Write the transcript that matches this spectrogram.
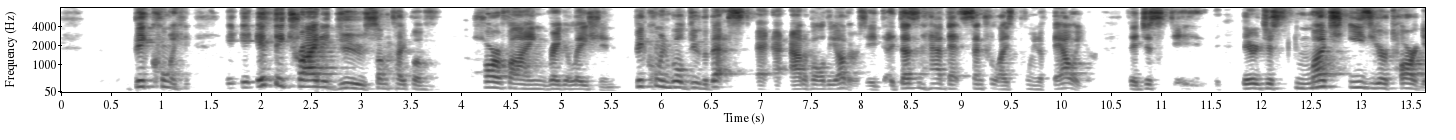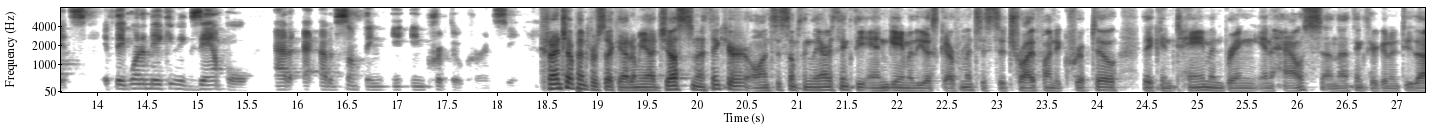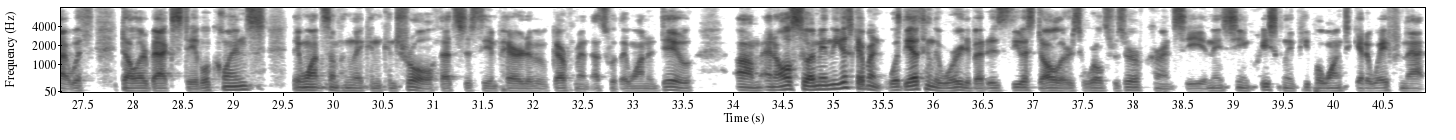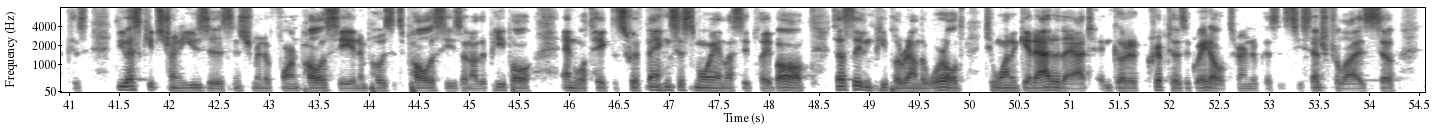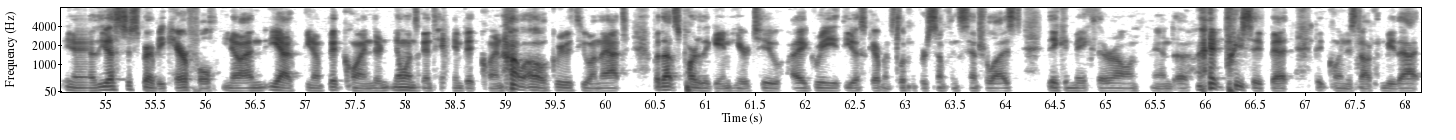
Bitcoin. If they try to do some type of horrifying regulation, Bitcoin will do the best out of all the others. It, it doesn't have that centralized point of failure. They just eh, they're just much easier targets if they want to make an example out, out of something in, in cryptocurrency. Can I jump in for a sec, Adam? Yeah, Justin, I think you're onto something there. I think the end game of the U.S. government is to try find a crypto they can tame and bring in house, and I think they're going to do that with dollar-backed stable coins. They want something they can control. That's just the imperative of government. That's what they want to do. Um, and also, I mean, the U.S. government. What the other thing they're worried about is the U.S. dollar is the world's reserve currency, and they see increasingly people wanting to get away from that because the U.S. keeps trying to use it as an instrument of foreign policy and impose its policies on other people, and will take the SWIFT banking system away unless they play ball. So that's leading people around the world to want to get out of that and go to crypto as a great alternative because it's decentralized. So you know, the U.S. just better be careful. You know, and yeah, you know, Bitcoin. No one's going to take Bitcoin. I'll, I'll agree with you on that, but that's part of the game here too. I agree. The U.S. government's looking for something centralized centralized, they could make their own. And uh, pretty safe bet Bitcoin is not going to be that.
